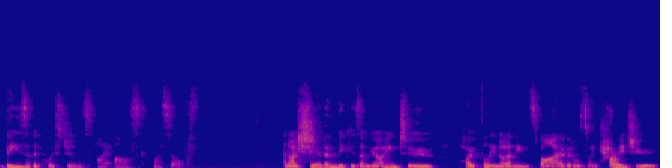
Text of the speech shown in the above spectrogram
these are the questions I ask myself. And I share them because I'm going to hopefully not only inspire, but also encourage you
